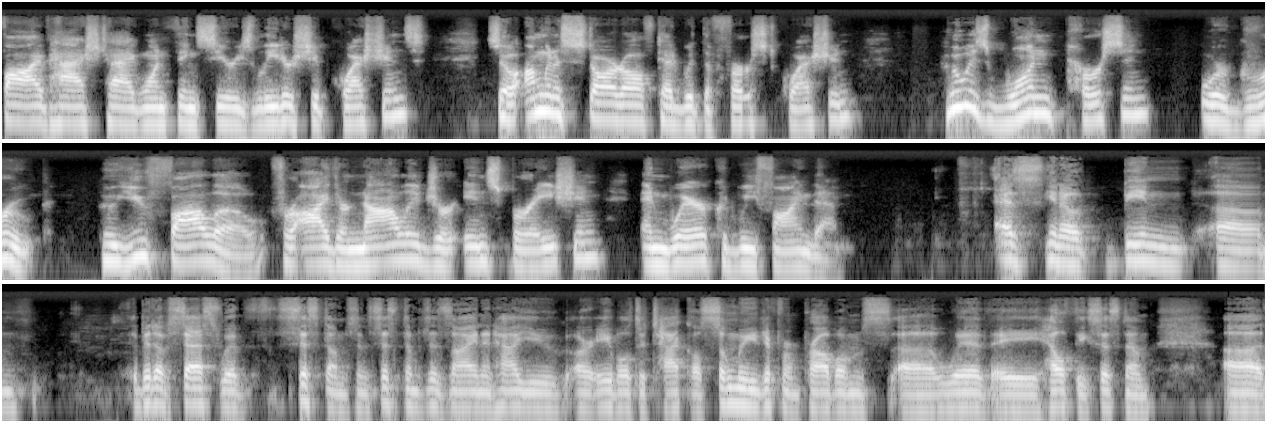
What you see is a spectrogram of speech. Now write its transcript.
five hashtag one thing series leadership questions. So I'm going to start off, Ted, with the first question who is one person or group who you follow for either knowledge or inspiration and where could we find them as you know being um, a bit obsessed with systems and systems design and how you are able to tackle so many different problems uh, with a healthy system. Uh,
